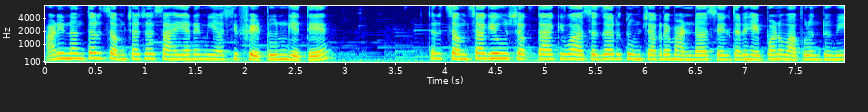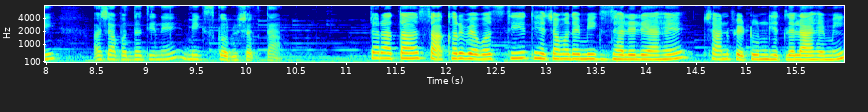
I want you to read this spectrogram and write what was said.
आणि नंतर चमच्याच्या सहाय्याने मी अशी फेटून घेते. तर चमचा घेऊ शकता किंवा असं जर तुमच्याकडे भांडं असेल तर हे पण वापरून तुम्ही अशा पद्धतीने मिक्स करू शकता. तर आता साखर व्यवस्थित ह्याच्यामध्ये मिक्स झालेली आहे. छान फेटून घेतलेलं आहे मी.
